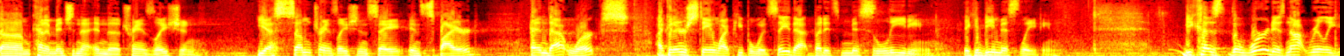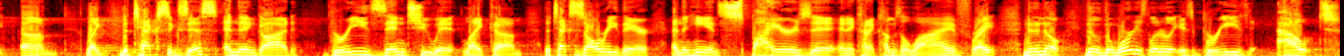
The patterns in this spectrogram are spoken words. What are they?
um, kind of mentioned that in the translation. Yes, some translations say inspired, and that works. I can understand why people would say that, but it's misleading. It can be misleading. Because the word is not really um, like the text exists, and then God breathes into it like um, the text is already there, and then he inspires it, and it kind of comes alive, right? No, no, no. The, the word is literally is breathed out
